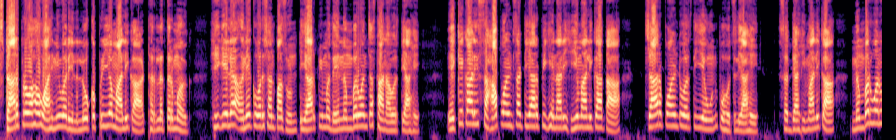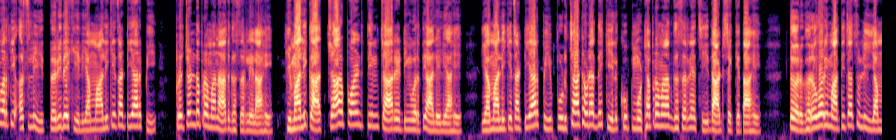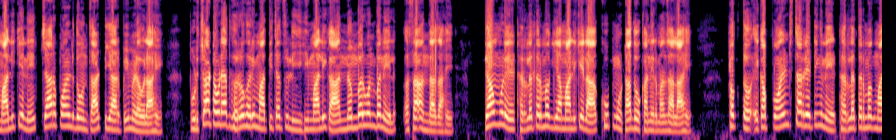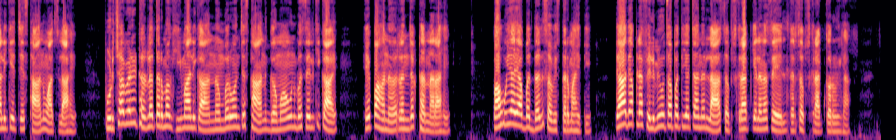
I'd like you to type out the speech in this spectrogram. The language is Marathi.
स्टार प्रवाह वाहिनीवरील लोकप्रिय मालिका ठरलं तर मग. ही गेल्या अनेक वर्षांपासून टी आर पीमध्ये नंबर वनच्या स्थानावरती आहे. एकेकाळी सहा पॉईंटचा टी आर पी घेणारी ही मालिका आता चार पॉईंटवरती येऊन पोहोचली आहे. सध्या ही मालिका नंबर वनवरती असली तरी देखील या मालिकेचा टी आर पी प्रचंड प्रमाणात घसरलेला आहे. ही मालिका चार पॉईंट तीनच्या रेटिंगवरती आलेली आहे. या मालिकेचा टी आर पी पुढच्या आठवड्यात देखील खूप मोठ्या प्रमाणात घसरण्याची दाट शक्यता आहे. तर घरोघरी मातीच्या चुली या मालिकेने चार पॉईंट दोनचा टी आर पी मिळवला आहे. पुढच्या आठवड्यात घरोघरी मातीच्या चुली ही मालिका नंबर वन बनेल असा अंदाज आहे. त्यामुळे ठरलं तर मग या मालिकेला खूप मोठा धोका निर्माण झाला आहे. फक्त एका पॉईंटच्या रेटिंगने ठरलं तर मग मालिकेचे स्थान वाचलं आहे. पुढच्या वेळी ठरलं तर मग ही मालिका नंबर वनचे स्थान गमावून बसेल की काय हे पाहणं रंजक ठरणार आहे. पाहूया याबद्दल सविस्तर माहिती. त्याआधी आपल्या फिल्मी उचापती या चॅनलला सबस्क्राईब केलं नसेल तर सबस्क्राईब करून घ्या.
